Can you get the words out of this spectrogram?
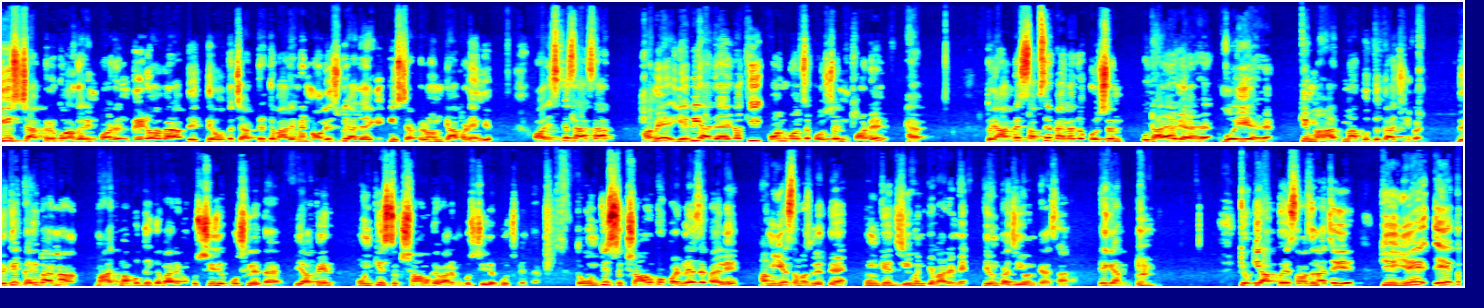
कि इस चैप्टर को अगर इंपॉर्टेंट वीडियो अगर आप देखते हो तो चैप्टर के बारे में नॉलेज भी आ जाएगी कि इस चैप्टर में हम क्या पढ़ेंगे। और इसके साथ साथ हमें ये भी आ जाएगा कि कौन कौन से क्वेश्चन इंपॉर्टेंट है। तो यहाँ पे सबसे पहला जो क्वेश्चन उठाया गया है, वो ये है कि महात्मा बुद्ध का जीवन। देखिए, कई बार ना महात्मा बुद्ध के बारे में कुछ चीज़ें पूछ लेता है या फिर उनकी शिक्षाओं के बारे में कुछ चीज़ें पूछ लेता है। तो उनकी शिक्षाओं को पढ़ने से पहले हम ये समझ लेते हैं उनके जीवन के बारे में कि उनका जीवन कैसा रहा। ठीक है? क्योंकि आपको ये समझना चाहिए कि ये एक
